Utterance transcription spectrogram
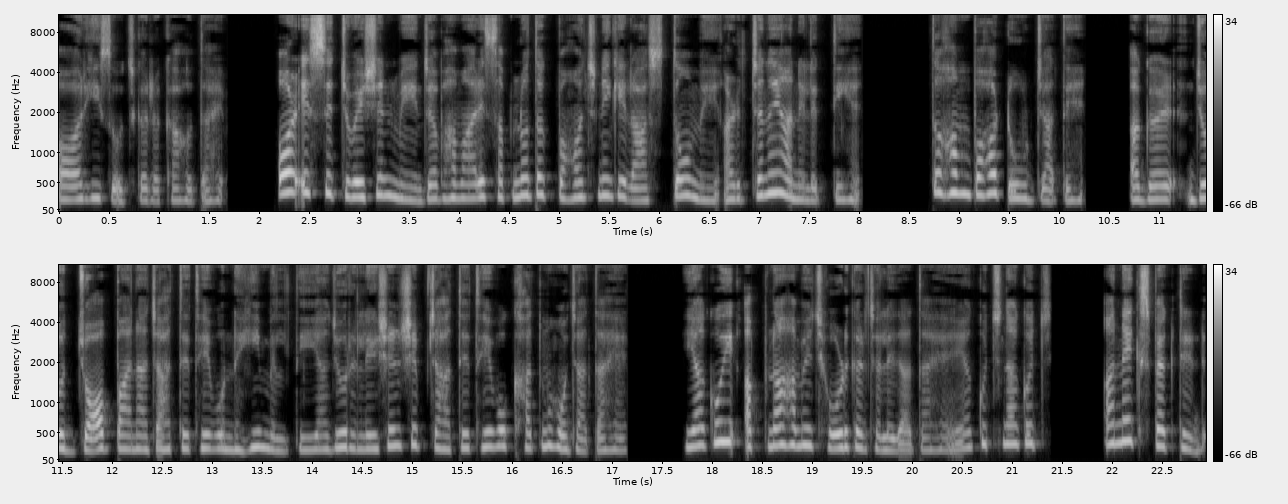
और ही सोच कर रखा होता है। और इस सिचुएशन में जब हमारे सपनों तक पहुँचने के रास्तों में अड़चने आने लगती हैं तो हम बहुत टूट जाते हैं। अगर जो जॉब पाना चाहते थे वो नहीं मिलती या जो रिलेशनशिप चाहते थे वो ख़त्म हो जाता है या कोई अपना हमें छोड़ कर चले जाता है या कुछ ना कुछ अनएक्सपेक्टेड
